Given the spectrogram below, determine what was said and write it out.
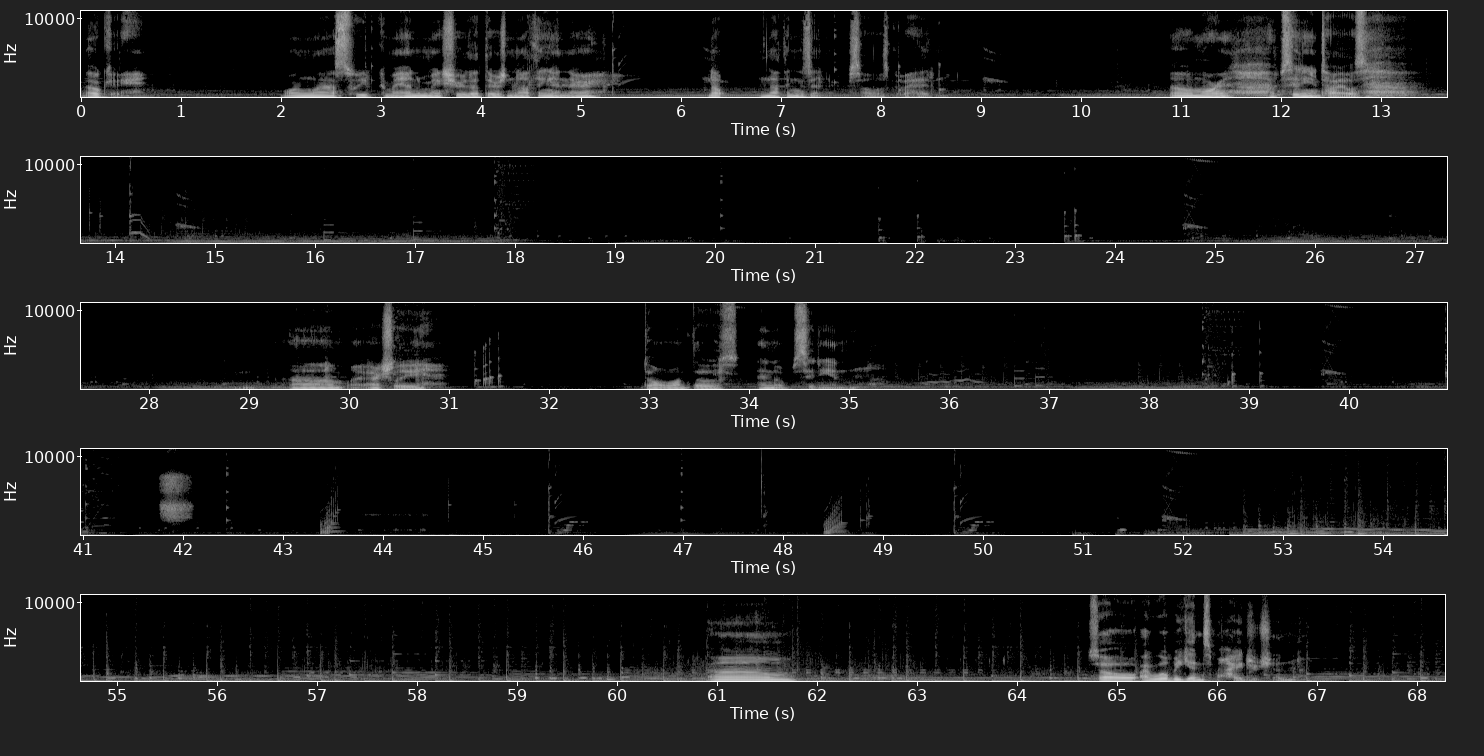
Okay. One last sweep command and make sure that there's nothing in there. Nope, nothing's in there. So let's go ahead. Oh, more obsidian tiles. Um, I actually don't want those in obsidian. Um, so I will be getting some hydrogen.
